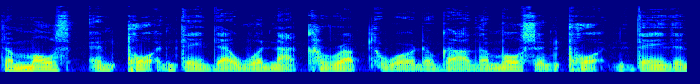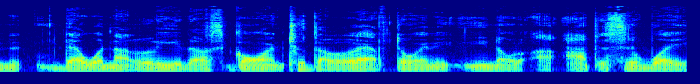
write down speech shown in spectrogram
The most important thing that would not corrupt the word of God. The most important thing that, that would not lead us going to the left or any, you know, opposite way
